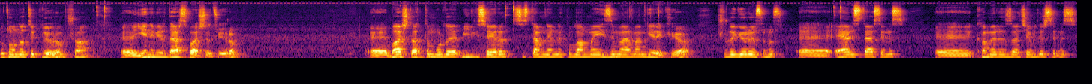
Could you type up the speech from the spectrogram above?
butonuna tıklıyorum. Şu an e, yeni bir ders başlatıyorum. Ee, başlattım. Burada bilgisayarın sistemlerini kullanmaya izin vermem gerekiyor. Şurada görüyorsunuz. Ee, eğer isterseniz e, kameranızı açabilirsiniz.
